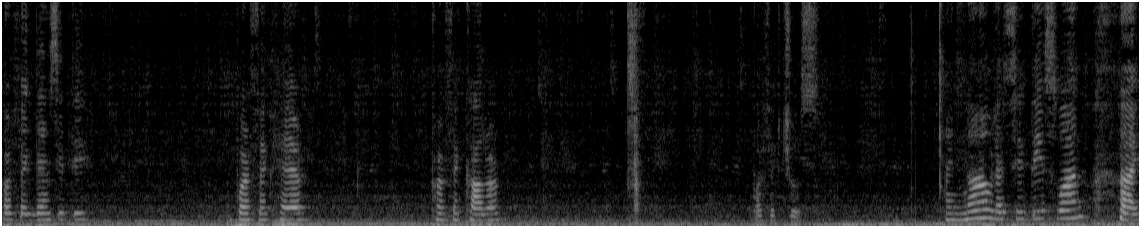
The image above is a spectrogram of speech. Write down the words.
perfect density perfect hair perfect color perfect shoes. And now let's see this one. I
